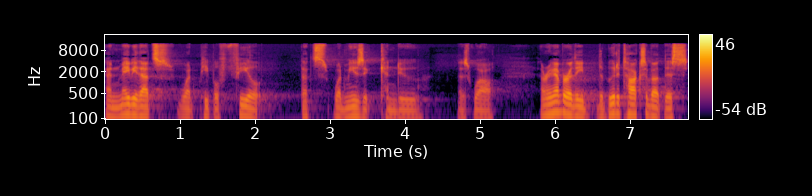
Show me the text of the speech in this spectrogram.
And maybe that's what people feel, that's what music can do as well. And remember, the, the Buddha talks about this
